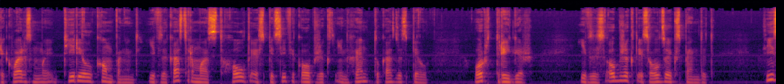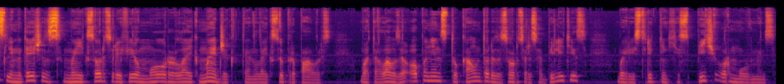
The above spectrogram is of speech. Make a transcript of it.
requires material component if the caster must hold a specific object in hand to cast the spell, or trigger if this object is also expanded. These limitations make sorcery feel more like magic than like superpowers, but allow the opponents to counter the sorcerer's abilities by restricting his speech or movements.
